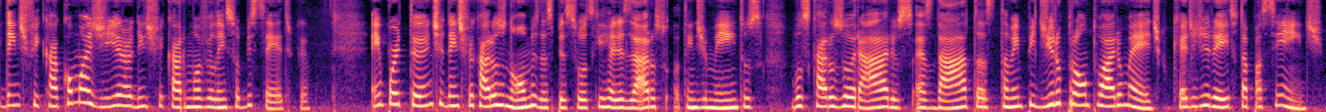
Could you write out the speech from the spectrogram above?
identificar como agir ao identificar uma violência obstétrica. É importante identificar os nomes das pessoas que realizaram os atendimentos, buscar os horários, as datas, também pedir o prontuário médico, que é de direito da paciente.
